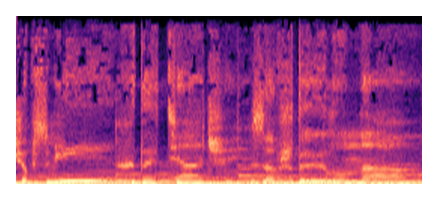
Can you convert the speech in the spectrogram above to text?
щоб сміх дитячий завжди лунав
